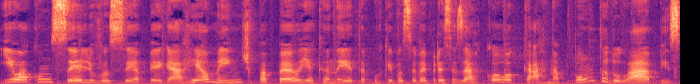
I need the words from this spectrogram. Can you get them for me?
E eu aconselho você a pegar realmente o papel e a caneta, porque você vai precisar colocar na ponta do lápis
